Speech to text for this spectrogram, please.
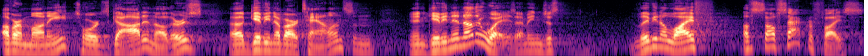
of our money towards God and others, uh, giving of our talents, and, and giving in other ways. I mean, just living a life of self sacrifice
